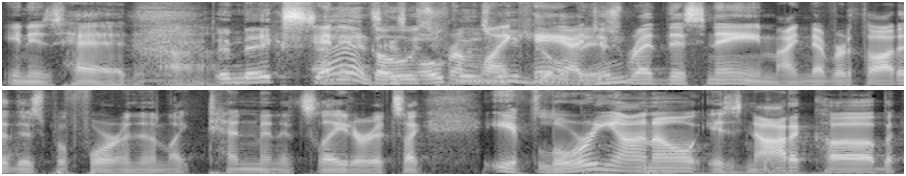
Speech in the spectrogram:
in his head. Um, It makes sense. And it goes from Oakland's like, hey, I just read this name. I never thought of this before. And then like 10 minutes later, it's like, if Laureano is not a Cub,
